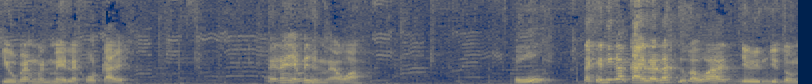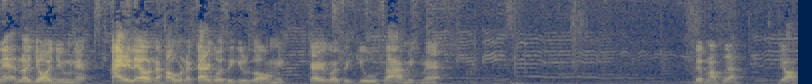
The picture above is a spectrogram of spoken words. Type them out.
กิลแม่งเหมือนเมดเลยโคตรไกล อ้ยน่ายังไม่ถึงแล้วอะโหแต่แค่นี้ก็ไกลแล้วนะ คือแบบว่ายืนอยู่ตรงเนี้ยแล้วยอนอยู่ตรงเนี้ยไกลแล้วนะครับนะไกลกว่าสกิลสองอีกไกลกว่าสกิลสามอีกนะ เดินมาเพื่อนย้อน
